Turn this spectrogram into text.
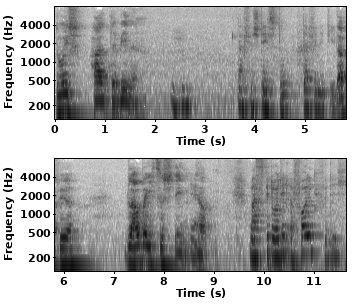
Durchhaltewillen. Mhm. Dafür stehst du, definitiv. Dafür glaube ich zu stehen, ja. ja. Was bedeutet Erfolg für dich?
